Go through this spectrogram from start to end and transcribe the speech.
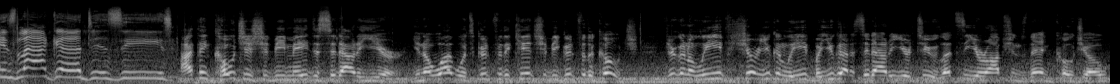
boy is like a disease. I think coaches should be made to sit out a year. You know what? What's good for the kids should be good for the coach. If you're going to leave, sure, you can leave, but you got to sit out a year too. Let's see your options then, Coach O.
